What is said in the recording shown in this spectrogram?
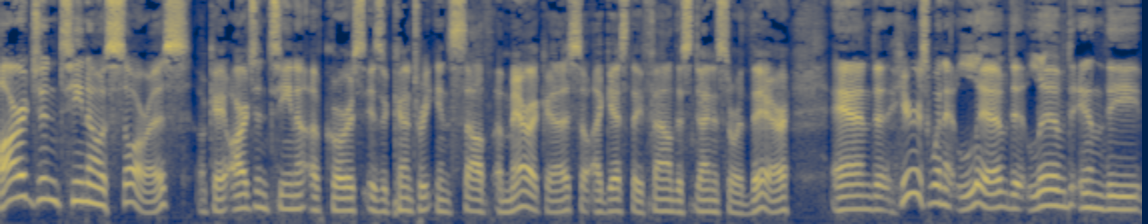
Argentinosaurus. Okay, Argentina, of course, is a country in South America, so I guess they found this dinosaur there. And uh, here's when it lived. It lived in the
